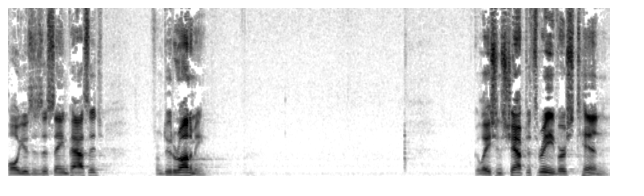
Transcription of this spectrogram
Paul uses this same passage from Deuteronomy. Galatians chapter 3, verse 10.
